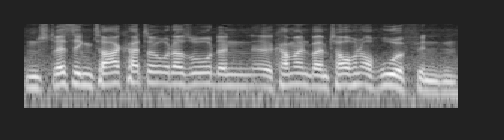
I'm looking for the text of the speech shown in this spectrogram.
einen stressigen Tag hatte oder so, dann äh, kann man beim Tauchen auch Ruhe finden.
